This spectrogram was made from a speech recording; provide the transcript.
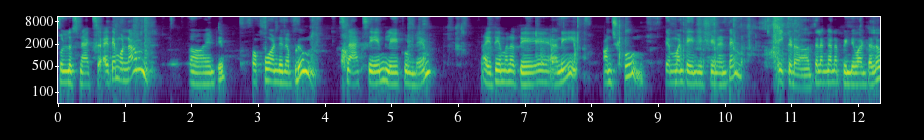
ఫుల్ స్నాక్స్ అయితే మొన్న ఏంటి పప్పు వండినప్పుడు స్నాక్స్ ఏం లేకుండే. అయితే మన తే అని అంచుకు తెమ్మంటే ఏం చేసిండంటే ఇక్కడ తెలంగాణ పిండి వంటలు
